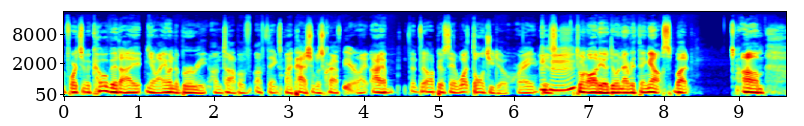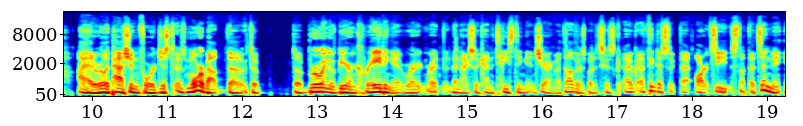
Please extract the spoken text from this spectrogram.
unfortunate with COVID. I, you know, I owned a brewery on top of, of things. My passion was craft beer. Like I have, a lot of people say, what don't you do, right? Because Mhm. doing audio, doing everything else. But um, I had a really passion for just it was more about the the the brewing of beer and creating it, right, right, than actually kind of tasting it and sharing with others. But it's just I, I think that's like that artsy stuff that's in me.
